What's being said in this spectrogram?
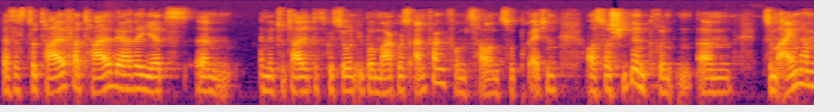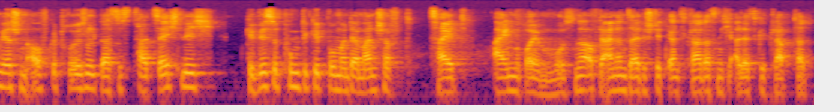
dass es total fatal wäre, jetzt ähm, eine totale Diskussion über Markus Anfang vom Zaun zu brechen, aus verschiedenen Gründen. Ähm, zum einen haben wir schon aufgedröselt, dass es tatsächlich gewisse Punkte gibt, wo man der Mannschaft Zeit einräumen muss. Ne? Auf der anderen Seite steht ganz klar, dass nicht alles geklappt hat.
